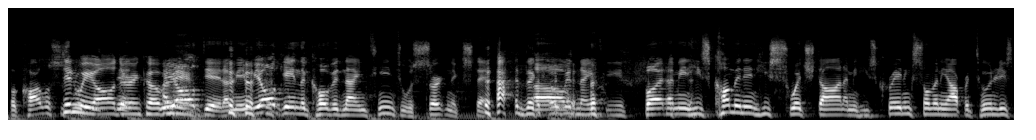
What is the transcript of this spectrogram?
but Carlos Didn't we all fit. during COVID? We I all did. I mean, we all gained the COVID 19 to a certain extent. the Um, COVID 19. But I mean, he's coming in, he's switched on. I mean, he's creating so many opportunities.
